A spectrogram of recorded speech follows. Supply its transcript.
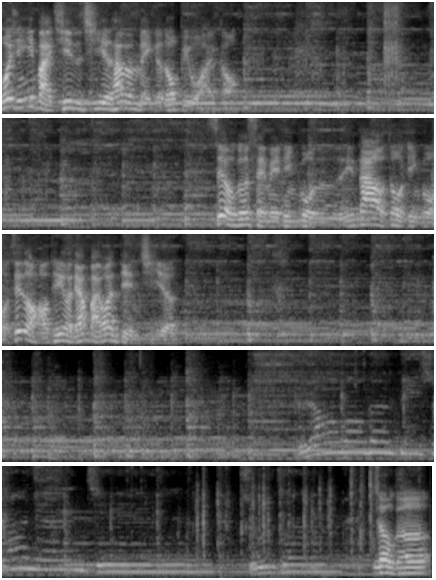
我已经一百七十七了，他们每个都比我还高。这首歌谁没听过？是不是？大家都有听过，这首好听了，两百万点击了。这首歌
